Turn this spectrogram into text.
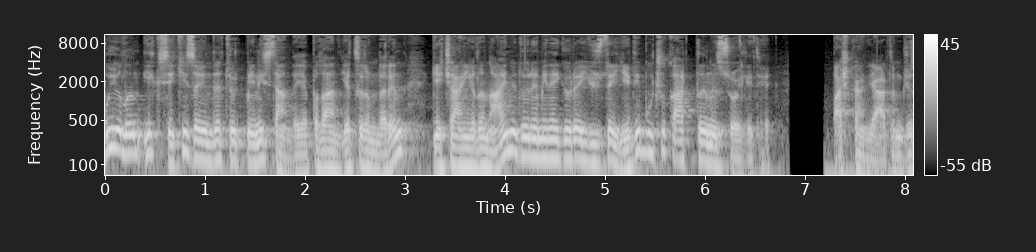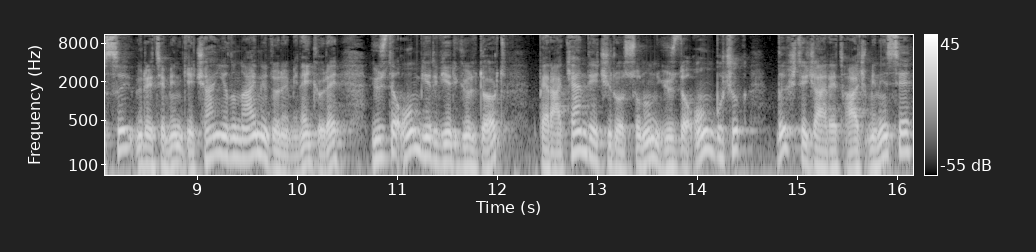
bu yılın ilk 8 ayında Türkmenistan'da yapılan yatırımların geçen yılın aynı dönemine göre %7,5 arttığını söyledi. Başkan yardımcısı üretimin geçen yılın aynı dönemine göre %11,4, perakende cirosunun %10,5, dış ticaret hacminin ise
